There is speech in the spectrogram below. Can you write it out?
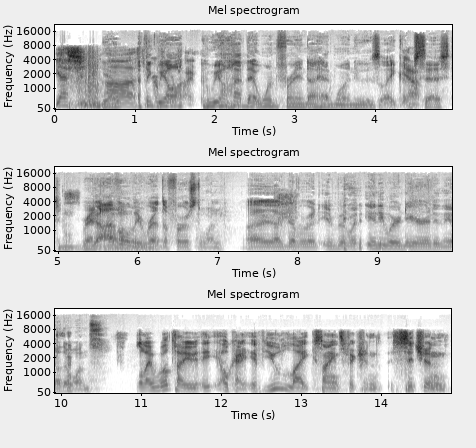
Yes. Yeah, uh, I think we all times. we all have that one friend. I had one who was like Yeah. obsessed and read. Yeah, I've only them. read the first one. I, I've never read even went anywhere near any of the other ones. Well, I will tell you. eh, Okay, if you like science fiction, Sitchin,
